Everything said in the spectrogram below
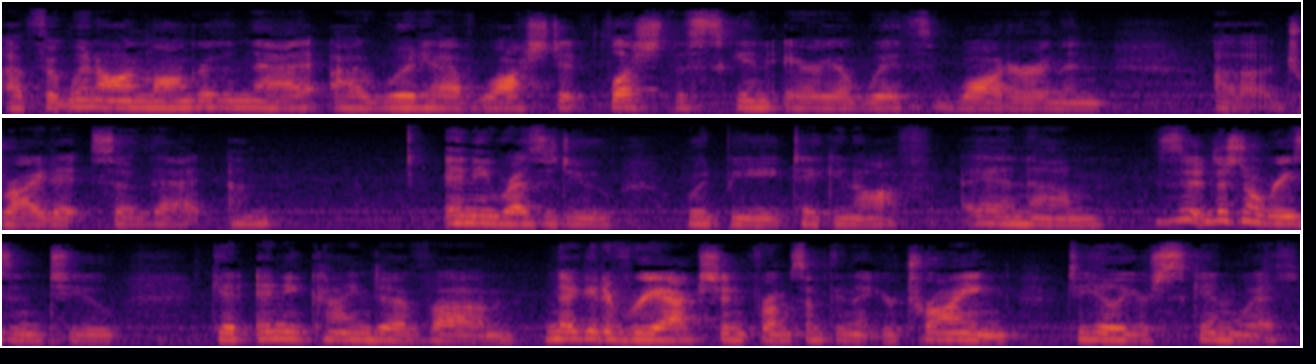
Uh, if it went on longer than that, I would have washed it, flushed the skin area with water, and then uh, dried it so that um, any residue would be taken off. And um, there's no reason to get any kind of um, negative reaction from something that you're trying to heal your skin with.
